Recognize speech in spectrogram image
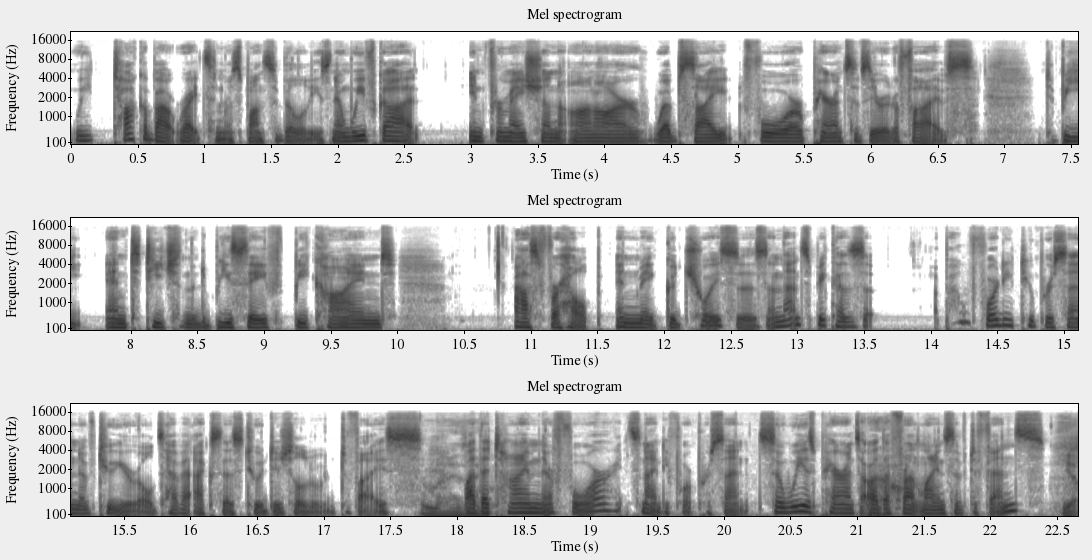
we talk about rights and responsibilities. Now, we've got information on our website for parents of zero to fives to be and to teach them to be safe, be kind, ask for help, and make good choices. And that's because about 42% of two year olds have access to a digital device. Amazing. By the time they're four, it's 94%. So we as parents are the front lines of defense. Yep.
